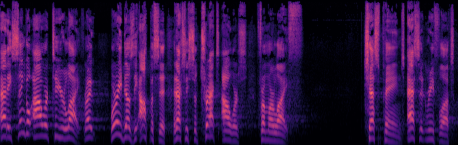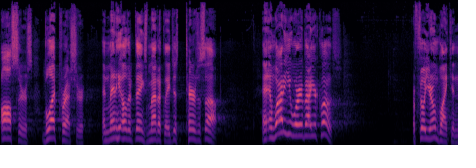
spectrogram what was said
add a single hour to your life, right? Worry does the opposite, it actually subtracts hours from our life. Chest pains, acid reflux, ulcers, blood pressure, and many other things medically. It just tears us up. And why do you worry about your clothes? Or fill your own blank in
